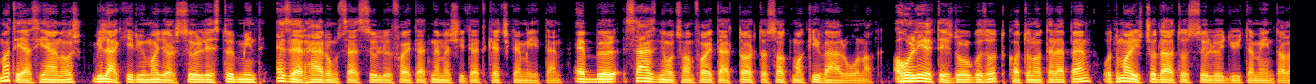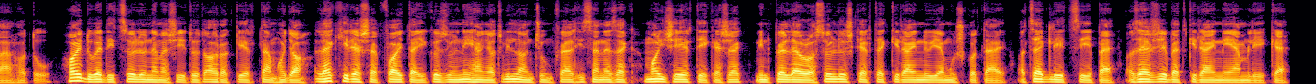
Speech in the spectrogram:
Matthias János, világhírű magyar szőlész több mint 1300 szőlőfajtát nemesített Kecskeméten. Ebből 180 fajtát tart a szakma kiválónak. Ahol élt és dolgozott, katonatelepen, ott ma is csodálatos szőlőgyűjtemény található. Hajdu Edith szőlőnemesítőt arra kértem, hogy a leghíresebb fajtái közül néhányat villancsunk fel, hiszen ezek ma is értékesek, mint például a szőlőskertek királynője muskotáj, a ceglét szépe, az Erzsébet királyné emléke,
